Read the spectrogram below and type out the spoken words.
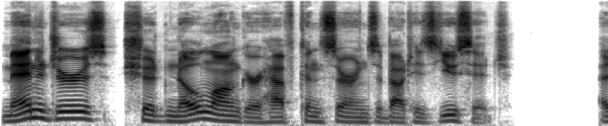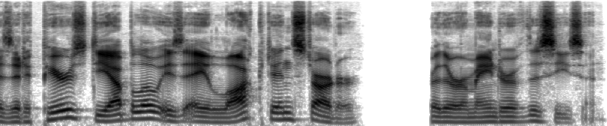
Managers should no longer have concerns about his usage, as it appears Deablo is a locked in starter for the remainder of the season.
